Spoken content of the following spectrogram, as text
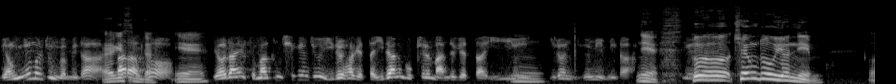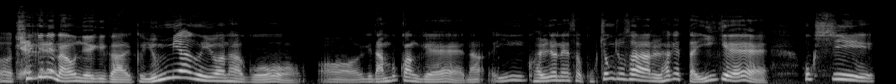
명령을 준 겁니다. 알겠습니다. 따라서 예. 여당이 그만큼 책임지고 일을 하겠다, 일하는 국회를 만들겠다 이 음. 이런 의미입니다. 예. 예. 그 최영도 의원님. 어, 최근에 네네. 나온 얘기가 그 윤미향 의원하고 어, 남북 관계 나- 이 관련해서 국정조사를 하겠다. 이게 혹시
